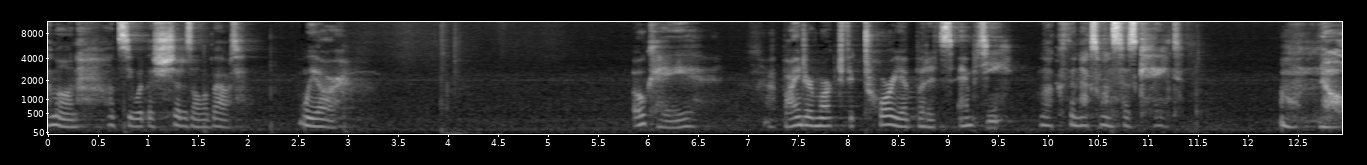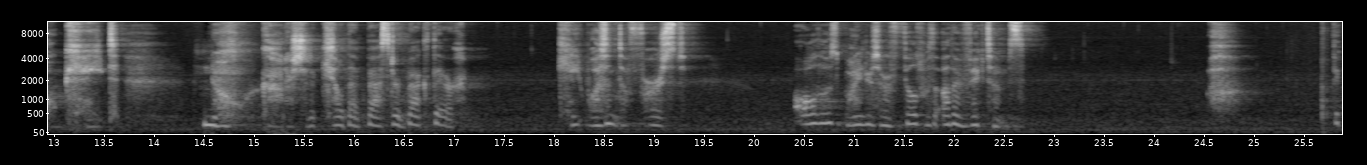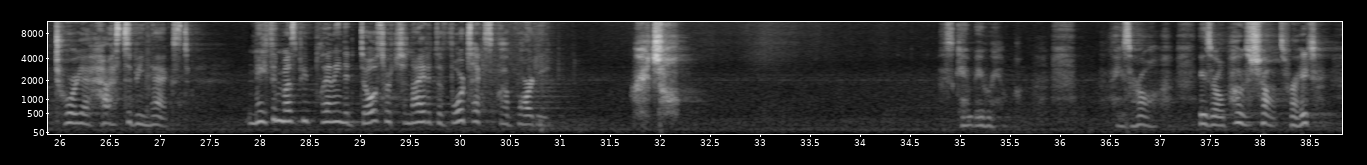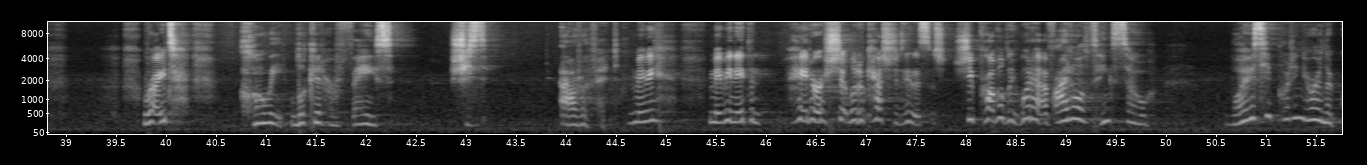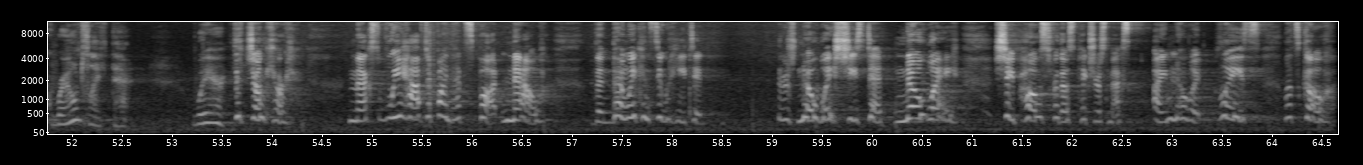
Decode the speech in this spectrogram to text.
Come on, let's see what this shit is all about. We are. Okay. A binder marked Victoria, but it's empty. Look, the next one says Kate. Oh no, Kate. No. God, I should have killed that bastard back there. Kate wasn't the first. All those binders are filled with other victims. Victoria has to be next. Nathan must be planning to dose her tonight at the Vortex Club party. Rachel. This can't be real. These are all these are all post shots, right? Right? Chloe, look at her face. She's out of it. Maybe maybe Nathan paid her a shitload of cash to do this. She probably would have. I don't think so. Why is he putting her in the ground like that? Where? The junkyard. Max, we have to find that spot now. Then then we can see what he did. There's no way she's dead. No way. She posed for those pictures, Max. I know it. Please, let's go.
